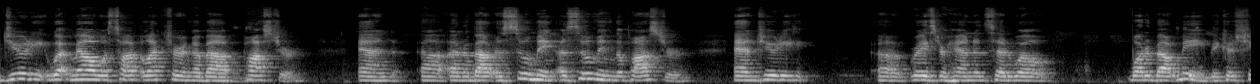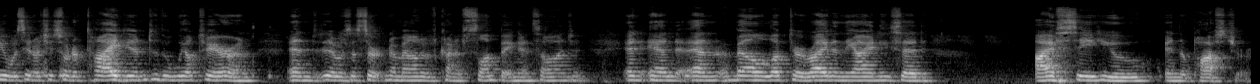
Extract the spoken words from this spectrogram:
Judy, what Mel was talk, lecturing about posture, and uh, and about assuming assuming the posture, and Judy uh, raised her hand and said, "Well, what about me?" Because she was, you know, she sort of tied into the wheelchair, and and there was a certain amount of kind of slumping and so on. And and and Mel looked her right in the eye, and he said, "I see you in the posture."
